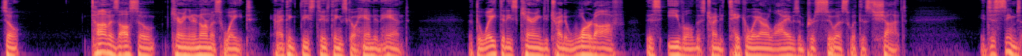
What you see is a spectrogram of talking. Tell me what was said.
So, Tom is also carrying an enormous weight. And I think these two things go hand in hand. That the weight that he's carrying to try to ward off this evil that's trying to take away our lives and pursue us with this shot, it just seems,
